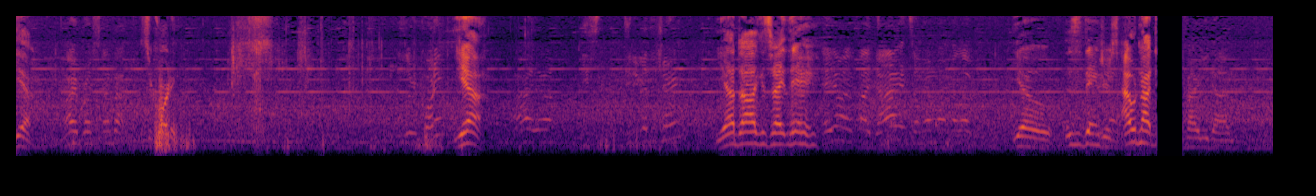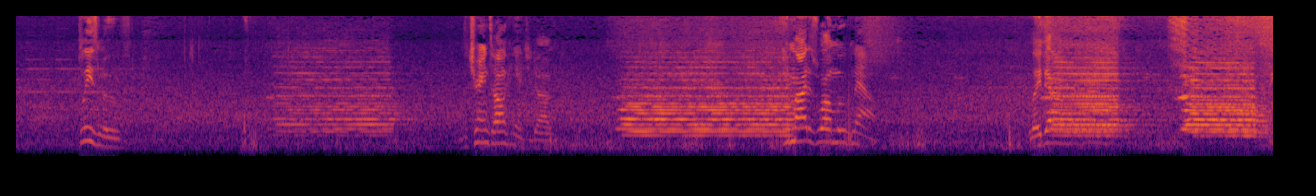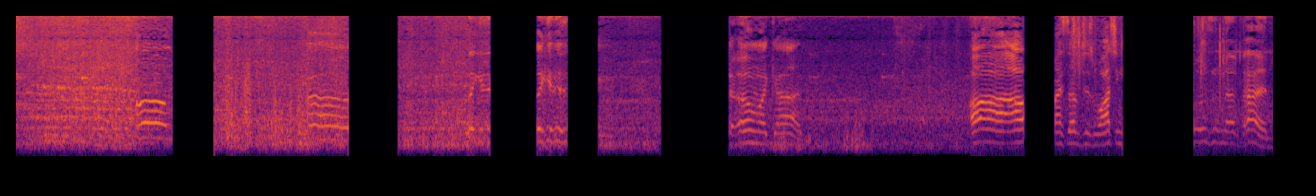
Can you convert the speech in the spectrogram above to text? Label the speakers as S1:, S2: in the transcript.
S1: Yeah,
S2: Alright, bro, stand back.
S1: it's recording.
S2: Is it recording?
S1: Yeah.
S2: Alright, yeah. You Did you get the train?
S1: Yeah, dog, it's right there.
S2: Hey, yo, if I die, tell my mom I love.
S1: Yo, this is dangerous. I would not do if I were you, dog. Please move. The train's honking at you, dog. You might as well move now. Lay down. Oh. Oh. Look at this. Look at this. Oh my god. Oh, myself just watching.
S2: It wasn't that bad.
